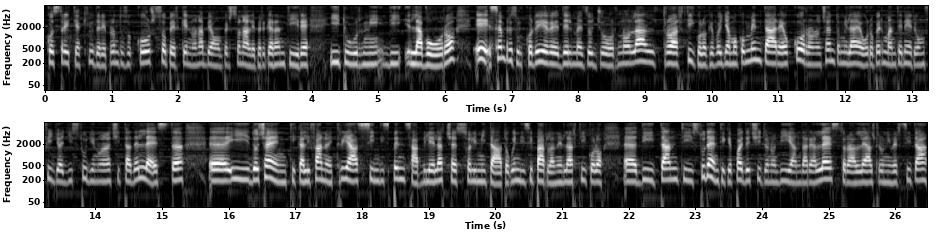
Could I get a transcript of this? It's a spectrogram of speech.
costretti a chiudere pronto soccorso perché non abbiamo personale per garantire i turni di lavoro e sempre sul Corriere del Mezzogiorno l'altro articolo che vogliamo commentare è occorrono 100.000 euro per mantenere un figlio agli studi in una città dell'est, eh, i docenti Califano e Triassi indispensabile l'accesso limitato, quindi si parla nell'articolo eh, di tanti studenti che poi decidono di andare all'estero, alle altre università,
